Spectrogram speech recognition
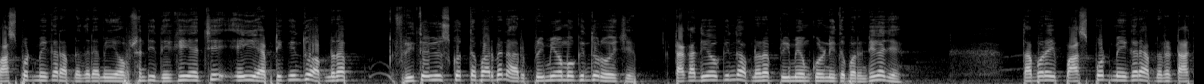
পাসপোর্ট মেকার আপনাদের আমি এই অপশানটি দেখেই যাচ্ছি। এই অ্যাপটি কিন্তু আপনারা ফ্রিতে ইউজ করতে পারবেন আর প্রিমিয়ামও কিন্তু রয়েছে। টাকা দিয়েও কিন্তু আপনারা প্রিমিয়াম করে নিতে পারেন, ঠিক আছে? তারপরে এই পাসপোর্ট মেকারে আপনারা টাচ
